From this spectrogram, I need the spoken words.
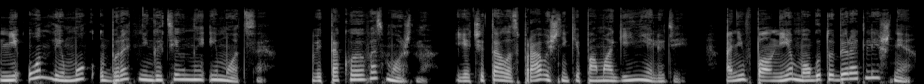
не он ли мог убрать негативные эмоции? Ведь такое возможно. Я читала справочники по магии нелюдей. Они вполне могут убирать лишнее.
